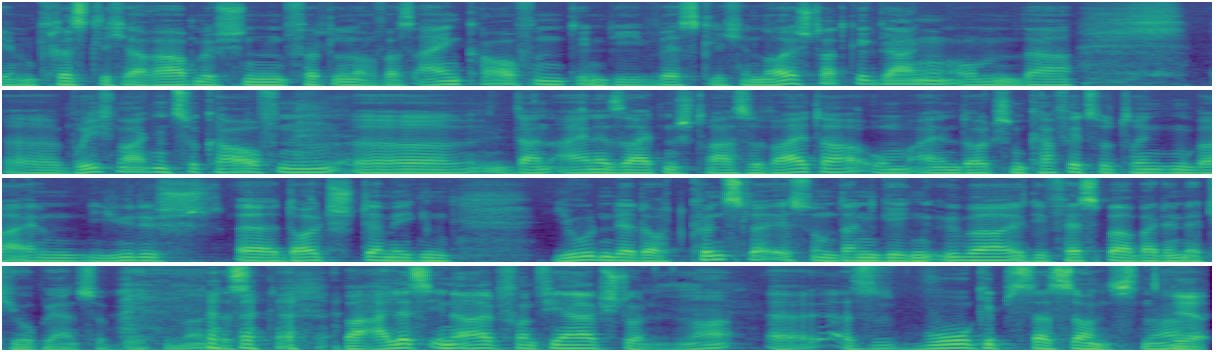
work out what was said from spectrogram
im christlich-arabischen Viertel noch was einkaufen, in die westliche Neustadt gegangen, um da äh, Briefmarken zu kaufen, äh, dann eine Seitenstraße weiter, um einen deutschen Kaffee zu trinken bei einem jüdisch, äh, deutschstämmigen Juden, der dort Künstler ist, um dann gegenüber die Vesper bei den Äthiopiern zu beten. Ne? Das war alles innerhalb von viereinhalb Stunden. Ne? Äh, also wo gibt es das sonst? Ne? Ja.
